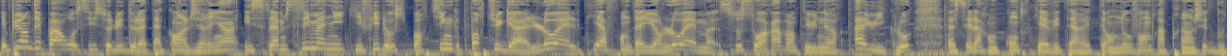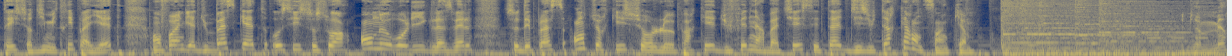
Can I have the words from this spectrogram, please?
et puis un départ aussi celui de l'attaquant algérien Islam Slimani qui file au Sporting Portugal. L'OL qui affronte d'ailleurs l'OM ce soir à 21h à huis clos. C'est la rencontre qui avait été arrêtée en novembre après un jet de bouteille sur Dimitri Payet. Enfin, il y a du basket aussi ce soir en Euroleague. Lasvel se déplace en Turquie sur le parquet du Fenerbahçe. C'est à 18h45. Eh bien, merci.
